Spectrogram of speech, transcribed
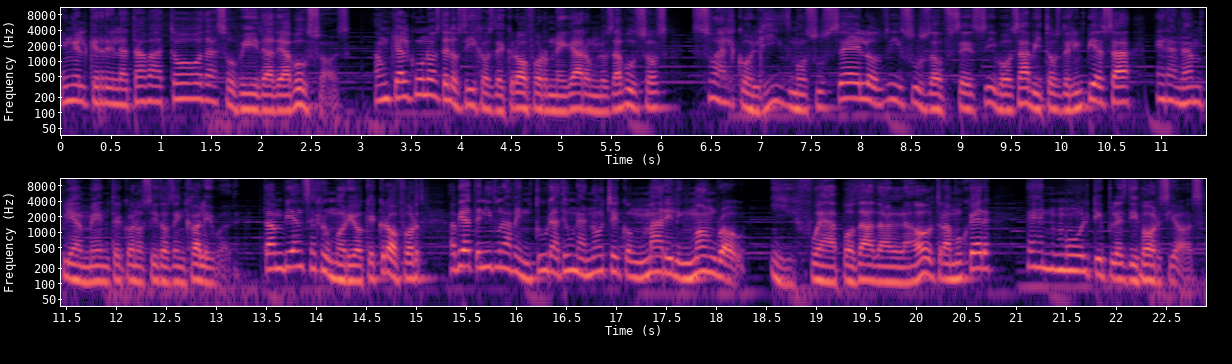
en el que relataba toda su vida de abusos. Aunque algunos de los hijos de Crawford negaron los abusos, su alcoholismo, sus celos y sus obsesivos hábitos de limpieza eran ampliamente conocidos en Hollywood. También se rumoreó que Crawford había tenido una aventura de una noche con Marilyn Monroe y fue apodada la otra mujer en múltiples divorcios.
